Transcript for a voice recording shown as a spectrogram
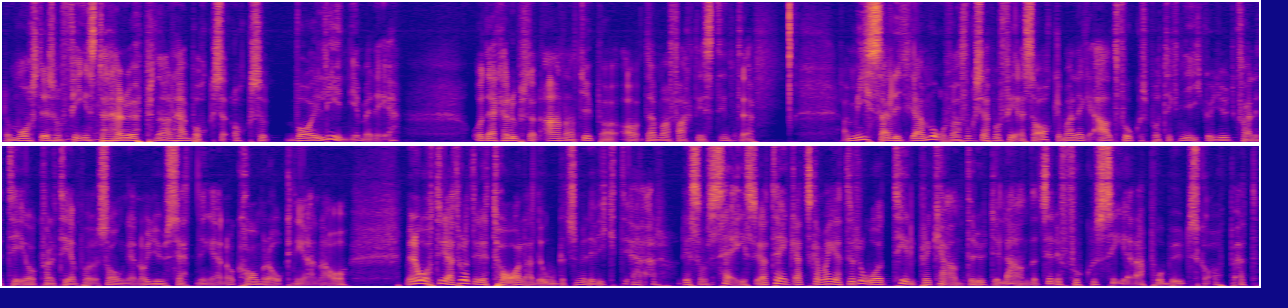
Då måste det som finns där när du öppnar den här boxen också vara i linje med det. Och där kan det uppstå en annan typ av, där man faktiskt inte man missar lite grann mål. Man fokuserar på fel saker. Man lägger allt fokus på teknik och ljudkvalitet och kvaliteten på sången och ljussättningen och kameraåkningarna. Och, men återigen, jag tror att det är det talade ordet som är det viktiga här. Det som sägs. Och jag tänker att ska man ge ett råd till prekanter ute i landet så är det fokusera på budskapet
